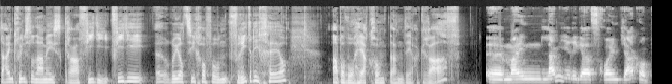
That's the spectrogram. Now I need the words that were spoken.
dein Künstlername ist Graf Fidi. Fidi äh, rührt sicher von Friedrich her, aber woher kommt dann der Graf? Äh, mein langjähriger Freund Jakob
